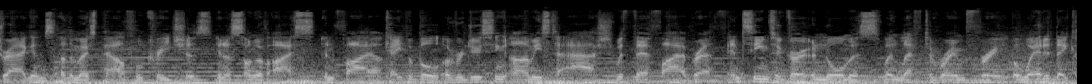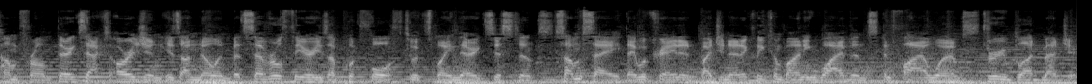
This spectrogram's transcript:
dragons are the most powerful creatures in a song of ice and fire, capable of reducing armies to ash with their fire breath, and seem to grow enormous when left to roam free. But where did they come from? Their exact origin is unknown, but several theories are put forth to explain their existence. Some say they were created by genetically combining wyverns and firewyrms through blood magic.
